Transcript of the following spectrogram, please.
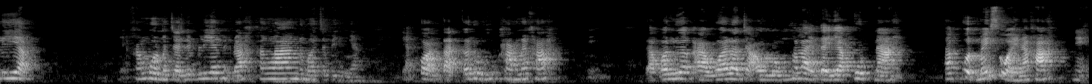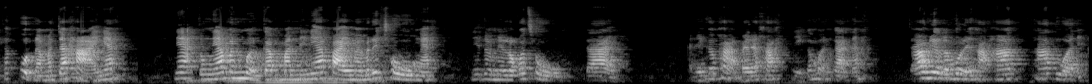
เรียบๆ เนี่ยข้างบนมันจะเรียบๆเห็นปะข้างล่างเนี่ยมันจะเป็นอย่างเงี้ยเนี่ยก่อนตัดก็ดูทุกครั้งนะคะนี่เราก็เลือกเอาว่าเราจะเอาลงเท่าไหร่แต่อย่ากุดนะ ถ้ากุดไม่สวยนะคะเนี่ยถ้ากุดนะมันจะหายไงเนี่ยตรงเนี้ยมันเหมือนกับมันในเนี้ยไปมันไม่ได้โชว์ไงนี่ตรงนี้เราก็โชว์ได้ อันนี้ก็ผ่านไปนะคะนี่ก็เหมือนกันนะเจ้าเดียวกันหมดเลยค่ะห้าห้าตัวเนี่ย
